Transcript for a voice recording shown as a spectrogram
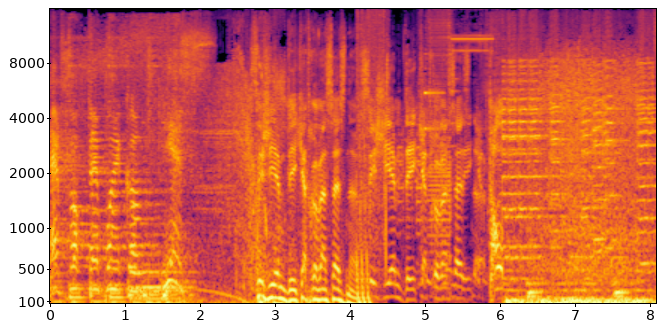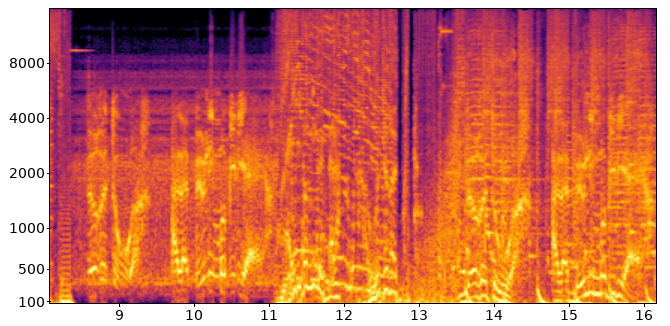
Airfortin.com. Yes. CJMD 96.9. CJMD 96.9. De retour à la bulle immobilière. De retour à la bulle immobilière.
